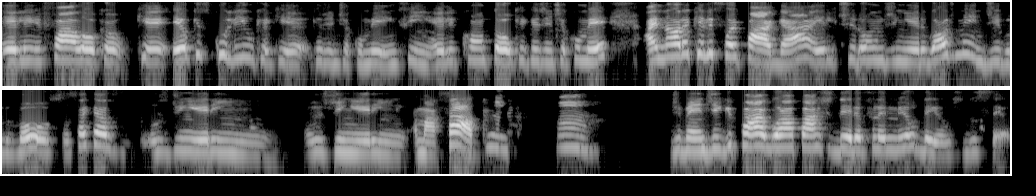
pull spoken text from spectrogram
ele falou que eu que, eu que escolhi o que, que, a gente ia comer, enfim, ele contou o que, que a gente ia comer. Aí na hora que ele foi pagar, ele tirou um dinheiro igual de mendigo do bolso, sabe que as, os dinheirinhos os dinheirinho amassados? Hum. De mendigo e pagou a parte dele. Eu falei, meu Deus do céu.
